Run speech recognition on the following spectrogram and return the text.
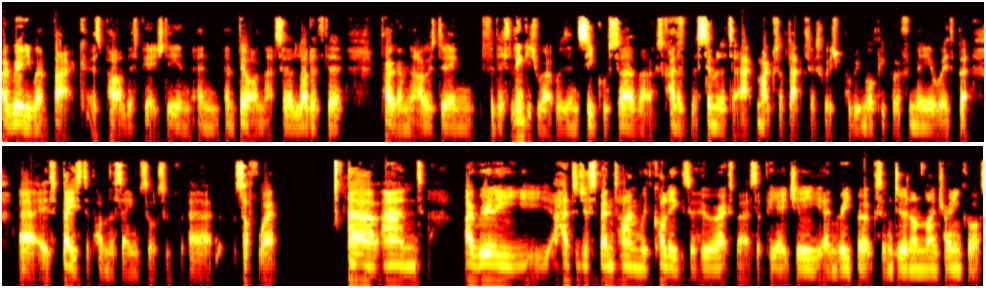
I really went back as part of this PhD and, and, and built on that. So a lot of the program that I was doing for this linkage work was in SQL Server. It's kind of similar to Microsoft Access, which probably more people are familiar with, but uh, it's based upon the same sorts of uh, software. Uh, and I really had to just spend time with colleagues who are experts at PHE and read books and do an online training course.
